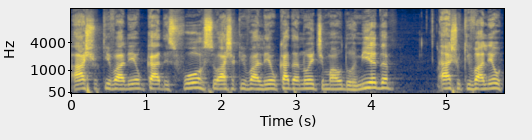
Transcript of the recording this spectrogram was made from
acho que valeu cada esforço, acho que valeu cada noite mal dormida. Acho que valeu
